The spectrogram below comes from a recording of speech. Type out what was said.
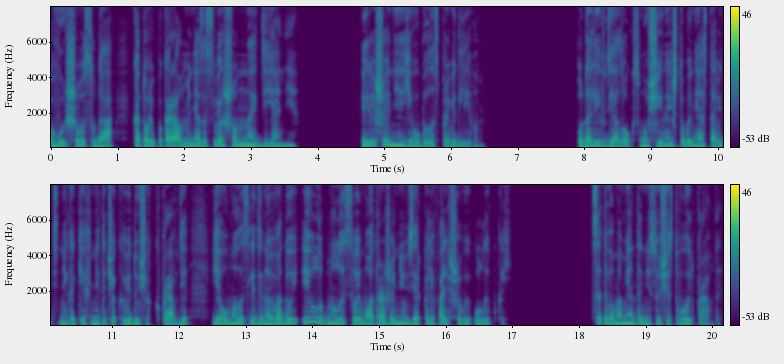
высшего суда, который покарал меня за совершенное деяние. И решение его было справедливым. Удалив диалог с мужчиной, чтобы не оставить никаких ниточек, ведущих к правде, я умылась ледяной водой и улыбнулась своему отражению в зеркале фальшивой улыбкой. С этого момента не существует правды.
